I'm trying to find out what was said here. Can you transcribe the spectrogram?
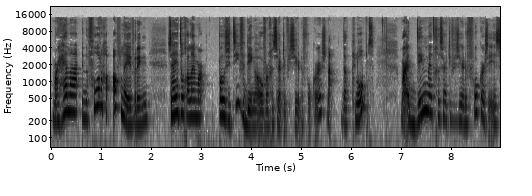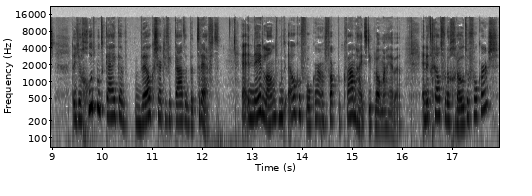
maar Hella, in de vorige aflevering zei je toch alleen maar positieve dingen over gecertificeerde fokkers? Nou, dat klopt. Maar het ding met gecertificeerde fokkers is dat je goed moet kijken welk certificaat het betreft. In Nederland moet elke fokker een vakbekwaamheidsdiploma hebben. En dit geldt voor de grote fokkers,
